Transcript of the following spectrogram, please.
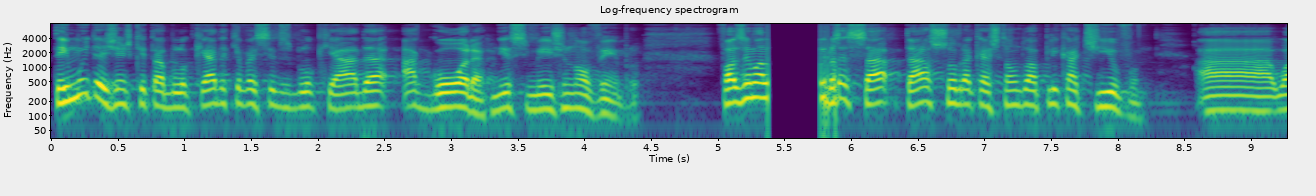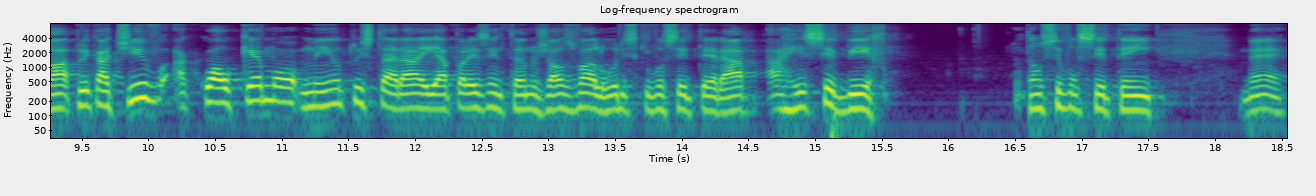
Tem muita gente que está bloqueada que vai ser desbloqueada agora, nesse mês de novembro. Fazer uma lembrança tá, sobre a questão do aplicativo. A, o aplicativo a qualquer momento estará aí apresentando já os valores que você terá a receber então, se você tem, né,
